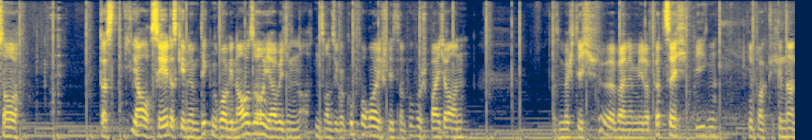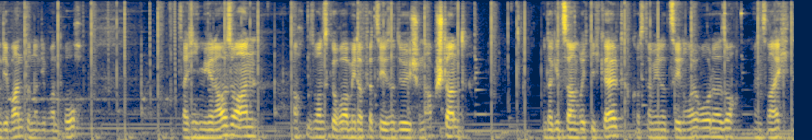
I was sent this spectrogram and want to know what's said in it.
So, dass ihr auch seht, das geht mit dem dicken Rohr genauso. Hier habe ich ein 28er Kupferrohr, ich schließe den Pufferspeicher an. Das möchte ich äh, bei einem Meter 40 biegen. Hier praktisch hinter an die Wand und an die Wand hoch. Zeichne ich mir genauso an. 28er Rohr, Meter 40 ist natürlich schon Abstand. Und da geht es um richtig Geld, kostet ein Meter 10 Euro oder so, wenn es reicht.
